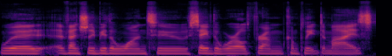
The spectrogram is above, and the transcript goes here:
would eventually be the one to save the world from complete demise,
